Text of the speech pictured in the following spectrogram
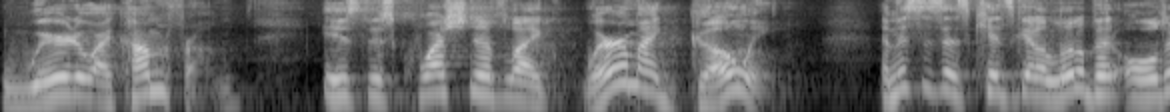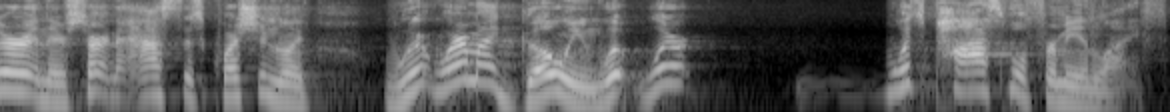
Where do I come from? is this question of, like, Where am I going? And this is as kids get a little bit older and they're starting to ask this question like, where, where am I going? What, where, what's possible for me in life?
